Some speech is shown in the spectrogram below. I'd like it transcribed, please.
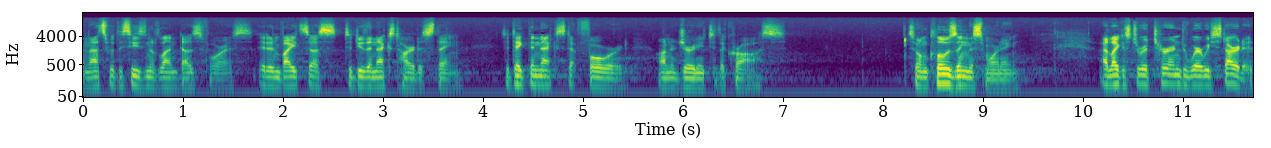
And that's what the season of Lent does for us. It invites us to do the next hardest thing, to take the next step forward on a journey to the cross. So, in closing this morning, I'd like us to return to where we started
